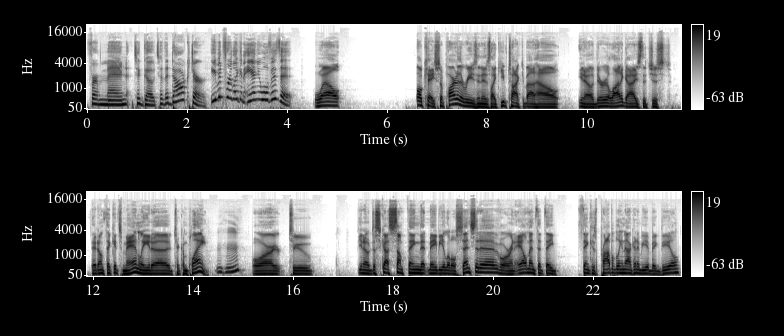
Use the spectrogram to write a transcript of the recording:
for men to go to the doctor, even for like an annual visit? Well, okay. So part of the reason is like you've talked about how you know there are a lot of guys that just they don't think it's manly to to complain mm-hmm. or to you know discuss something that may be a little sensitive or an ailment that they think is probably not going to be a big deal.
